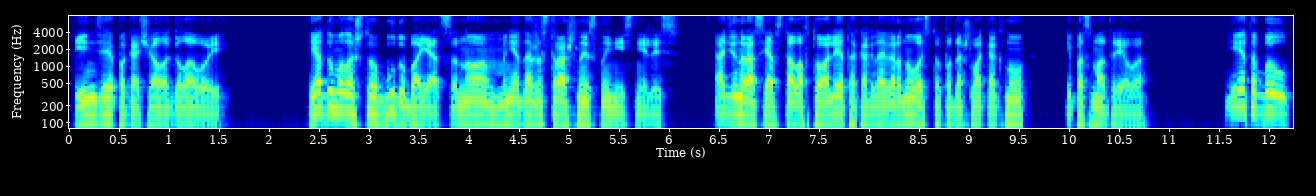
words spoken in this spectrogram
Индия покачала головой. «Я думала, что буду бояться, но мне даже страшные сны не снились. Один раз я встала в туалет, а когда вернулась, то подошла к окну и посмотрела. И это был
